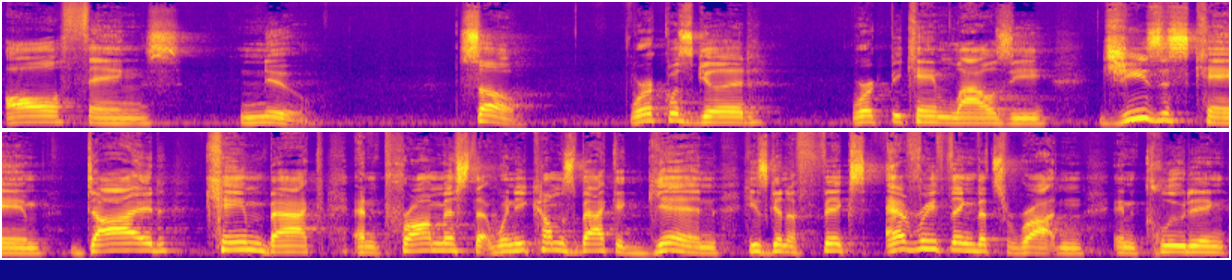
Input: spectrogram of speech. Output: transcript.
all things new. So, work was good, work became lousy. Jesus came, died, came back, and promised that when he comes back again, he's gonna fix everything that's rotten, including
